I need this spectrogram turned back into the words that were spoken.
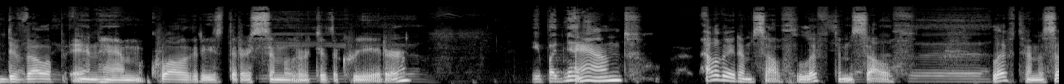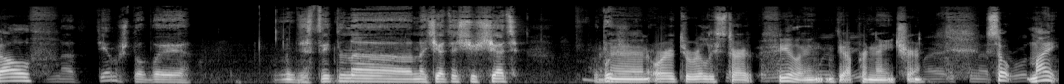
develop in him qualities that are similar to the Creator, and elevate himself, lift himself, left himself. In order to really start feeling the upper nature. So my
